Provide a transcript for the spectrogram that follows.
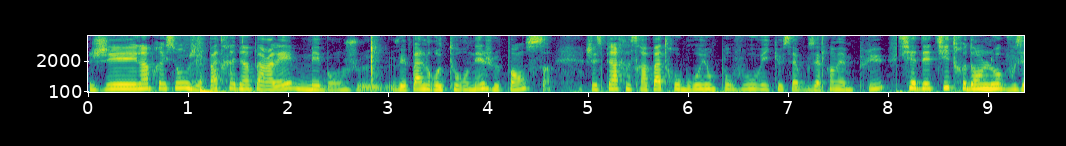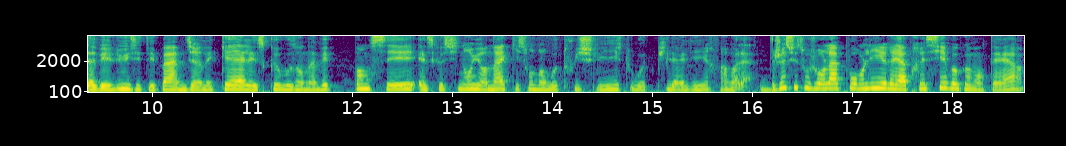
J'ai l'impression que j'ai pas très bien parlé, mais bon, je vais pas le retourner, je pense. J'espère que ce sera pas trop brouillon pour vous et que ça vous a quand même plu. S'il y a des titres dans l'eau que vous avez lus, n'hésitez pas à me dire lesquels, est-ce que vous en avez pensé, est-ce que sinon il y en a qui sont dans votre wishlist ou votre pile à lire, enfin voilà. Je suis toujours là pour lire et apprécier vos commentaires.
